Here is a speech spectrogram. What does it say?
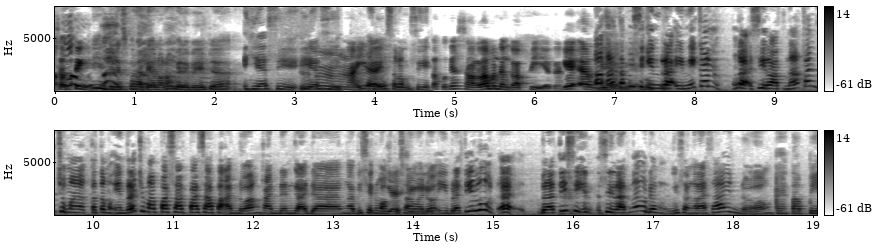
something Iya jenis perhatian orang beda-beda. iya sih, iya Hmm, sih. nah iya Aduh, itu. serem sih. takutnya salah menanggapi ya kan GR Ah, gitu. ah, tapi si Indra ini kan nggak si Ratna kan cuma ketemu Indra cuma pas pas apaan doang kan dan nggak ada ngabisin waktu Iya sama sih. doi. Berarti lu eh, berarti si si Ratna udah bisa ngerasain dong. eh tapi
